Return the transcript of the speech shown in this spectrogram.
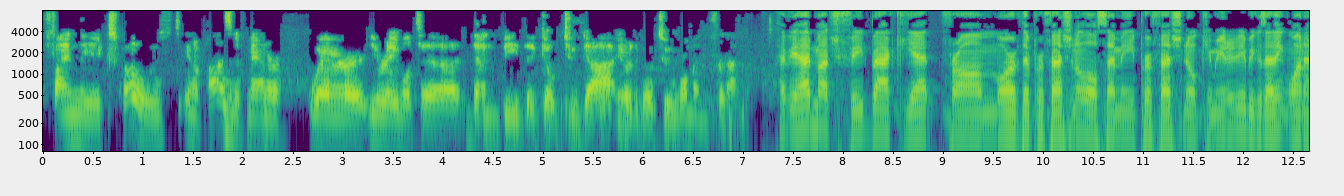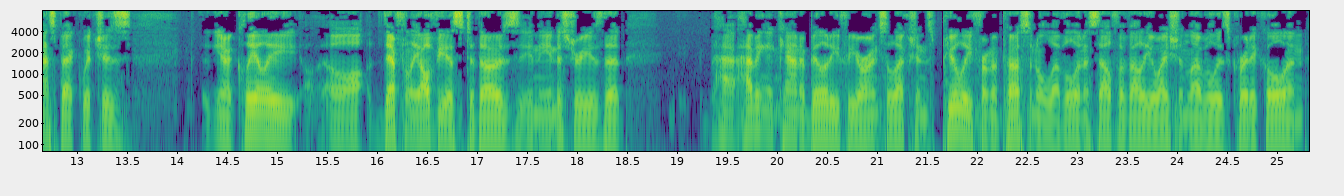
finally exposed in a positive manner where you're able to then be the go-to guy or the go-to woman for them. Have you had much feedback yet from more of the professional or semi-professional community? Because I think one aspect which is, you know, clearly, or definitely obvious to those in the industry is that ha- having accountability for your own selections purely from a personal level and a self-evaluation level is critical. And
